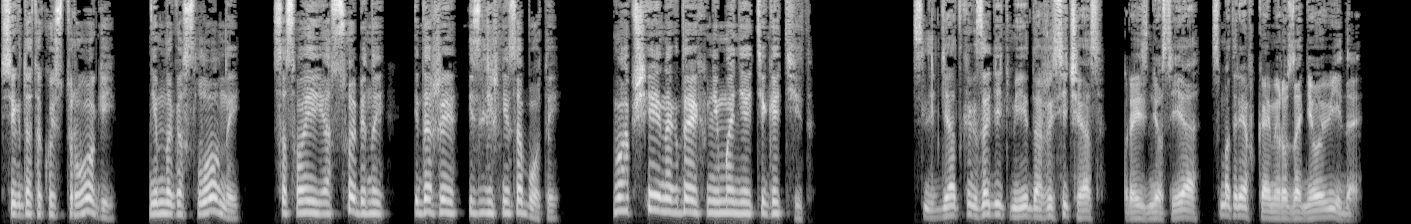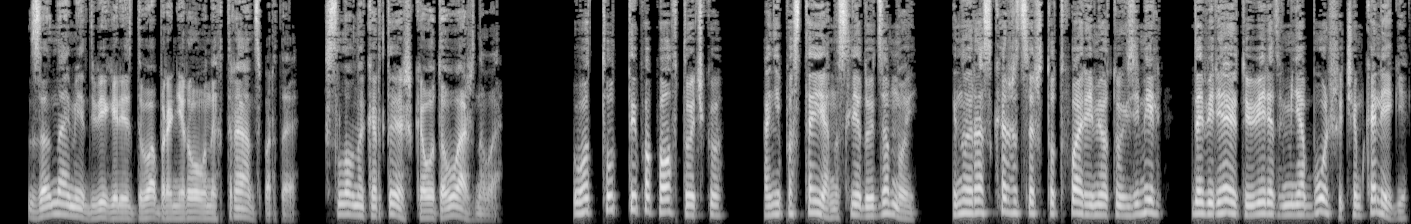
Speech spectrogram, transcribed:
Всегда такой строгий, немногословный, со своей особенной и даже излишней заботой. Вообще иногда их внимание тяготит. Следят как за детьми даже сейчас, произнес я, смотря в камеру заднего вида. За нами двигались два бронированных транспорта, словно кортеж кого-то важного. Вот тут ты попал в точку. Они постоянно следуют за мной. Иной раз кажется, что твари мертвых земель доверяют и верят в меня больше, чем коллеги.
